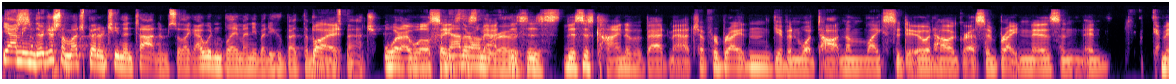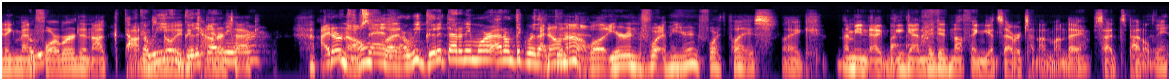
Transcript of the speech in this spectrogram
yeah, I mean they're just a much better team than Tottenham, so like I wouldn't blame anybody who bet them But in this match. What I will say now is they're this, on the road. this is this is kind of a bad matchup for Brighton, given what Tottenham likes to do and how aggressive Brighton is, and and committing men we- forward and uh, Tottenham's we even ability good to at that counterattack. I don't know, saying, but are we good at that anymore? I don't think we're that. I don't good at know. that. Well, you're in. four- I mean, you're in fourth place. Like, I mean, I, again, they did nothing against Everton on Monday besides penalty.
